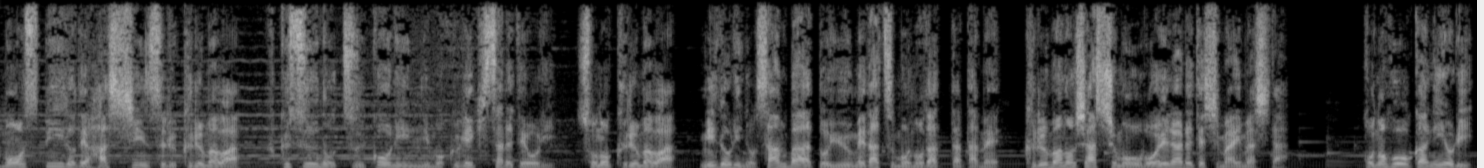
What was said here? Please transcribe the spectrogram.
猛スピードで発進する車は複数の通行人に目撃されており、その車は緑のサンバーという目立つものだったため、車の車種も覚えられてしまいました。この放火により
